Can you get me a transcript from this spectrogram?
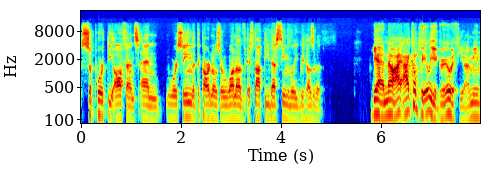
support the offense. And we're seeing that the Cardinals are one of, if not the best team in the league because of it. Yeah, no, I, I completely agree with you. I mean,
